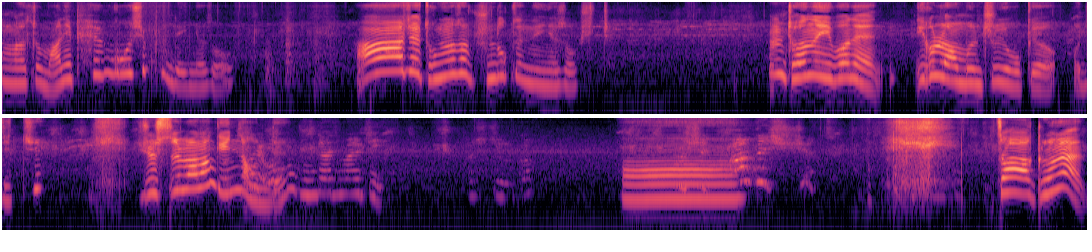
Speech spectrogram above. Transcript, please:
아, 좀 많이 패보고 싶은데, 이 녀석. 아, 제 동영상 중독됐네, 이 녀석, 진짜. 음, 저는 이번엔 이걸로 한번 죽여볼게요. 어딨지? 이제 쓸만한 게 있나, 근데? 공개하지 말지. 다시 찍을까? 어... 안 돼, 쉣. 자, 그러면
